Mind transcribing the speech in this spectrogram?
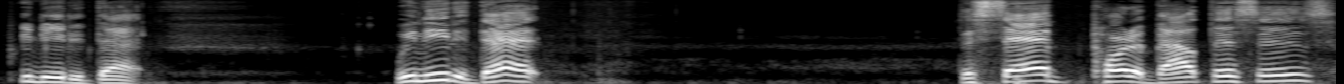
we needed that. We needed that. The sad part about this is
